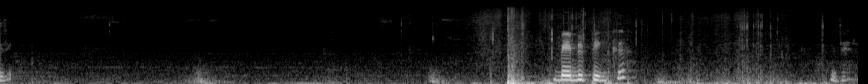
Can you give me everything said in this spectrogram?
ఇది. Baby pink. ఇదండి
